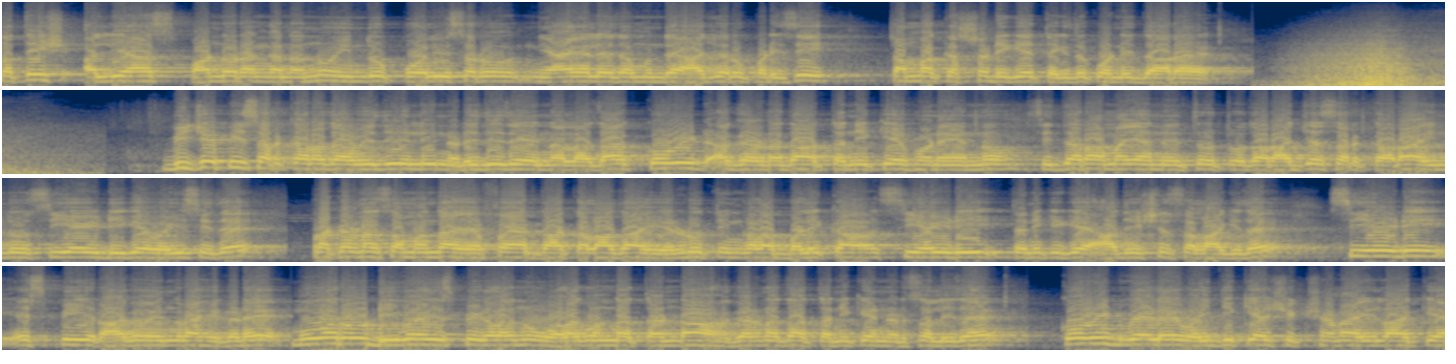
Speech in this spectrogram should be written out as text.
ಸತೀಶ್ ಅಲಿಯಾಸ್ ಪಾಂಡುರಂಗನನ್ನು ಇಂದು ಪೊಲೀಸರು ನ್ಯಾಯಾಲಯದ ಮುಂದೆ ಹಾಜರುಪಡಿಸಿ ತಮ್ಮ ಕಸ್ಟಡಿಗೆ ತೆಗೆದುಕೊಂಡಿದ್ದಾರೆ. ಬಿಜೆಪಿ ಸರ್ಕಾರದ ಅವಧಿಯಲ್ಲಿ ನಡೆದಿದೆ ಎನ್ನಲಾದ ಕೋವಿಡ್ ಹಗರಣದ ತನಿಖೆ ಹೊಣೆಯನ್ನು ಸಿದ್ದರಾಮಯ್ಯ ನೇತೃತ್ವದ ರಾಜ್ಯ ಸರ್ಕಾರ ಇಂದು ಸಿಐಡಿಗೆ ವಹಿಸಿದೆ. ಪ್ರಕರಣ ಸಂಬಂಧ ಎಫ್ಐಆರ್ ದಾಖಲಾದ ಎರಡು ತಿಂಗಳ ಬಳಿಕ ಸಿಐಡಿ ತನಿಖೆಗೆ ಆದೇಶಿಸಲಾಗಿದೆ. ಸಿಐಡಿ ಎಸ್ಪಿ ರಾಘವೇಂದ್ರ ಹೆಗಡೆ ಮೂವರು ಡಿವೈಎಸ್ಪಿಗಳನ್ನು ಒಳಗೊಂಡ ತಂಡ ಹಗರಣದ ತನಿಖೆ ನಡೆಸಲಿದೆ. ಕೋವಿಡ್ ವೇಳೆ ವೈದ್ಯಕೀಯ ಶಿಕ್ಷಣ ಇಲಾಖೆಯ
